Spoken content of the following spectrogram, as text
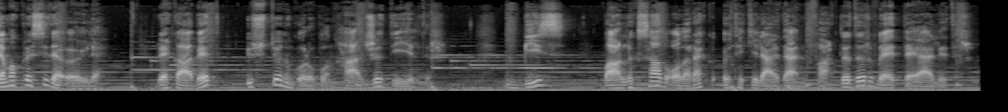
Demokrasi de öyle. Rekabet üstün grubun harcı değildir. Biz varlıksal olarak ötekilerden farklıdır ve değerlidir.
